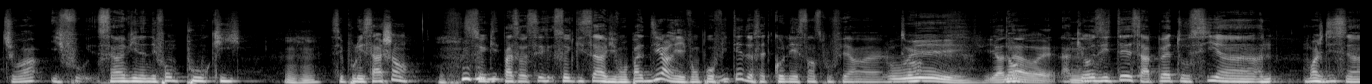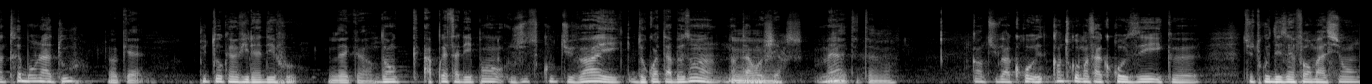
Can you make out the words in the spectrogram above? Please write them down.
tu vois. Il faut, c'est un vilain défaut pour qui? Mhm. C'est pour les sachants. ceux qui, parce que ceux qui savent, ils vont pas te dire, ils vont profiter de cette connaissance pour faire. euh. Oui, il y en Donc, a, ouais. La Mhm. curiosité, ça peut être aussi un, un- moi je dis c'est un très bon atout Ok, plutôt qu'un vilain défaut. d'accord. Donc après ça dépend jusqu'où tu vas et de quoi tu as besoin dans ta Mhm. recherche. Mais Ouais, totalement. quand tu vas creuser- quand tu commences à creuser et que tu trouves des informations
